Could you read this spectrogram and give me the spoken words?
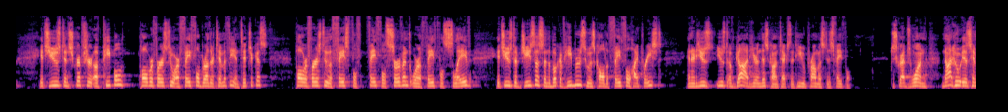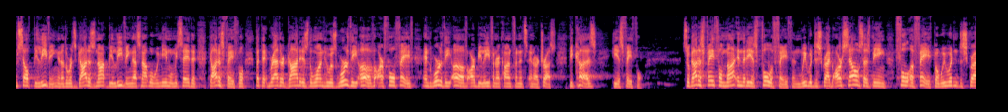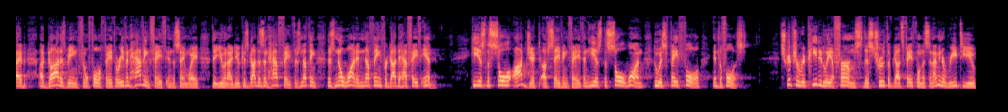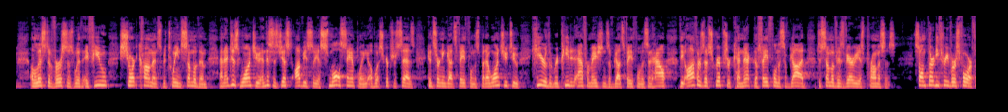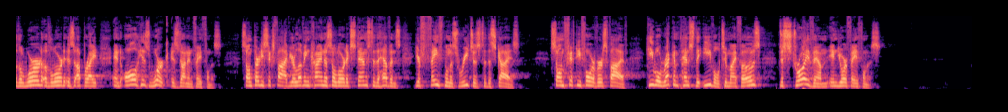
It's used in scripture of people. Paul refers to our faithful brother Timothy and Tychicus. Paul refers to a faithful, faithful servant or a faithful slave. It's used of Jesus in the book of Hebrews, who is called a faithful high priest. And it is used, used of God here in this context that he who promised is faithful describes one, not who is himself believing. In other words, God is not believing. That's not what we mean when we say that God is faithful, but that rather God is the one who is worthy of our full faith and worthy of our belief and our confidence and our trust because he is faithful. So God is faithful not in that he is full of faith, and we would describe ourselves as being full of faith, but we wouldn't describe a God as being full, of faith or even having faith in the same way that you and I do, because God doesn't have faith. There's nothing, there's no one and nothing for God to have faith in. He is the sole object of saving faith, and he is the sole one who is faithful in the fullest. Scripture repeatedly affirms this truth of God's faithfulness, and I'm going to read to you a list of verses with a few short comments between some of them. And I just want you, and this is just obviously a small sampling of what Scripture says concerning God's faithfulness, but I want you to hear the repeated affirmations of God's faithfulness and how the authors of Scripture connect the faithfulness of God to some of His various promises. Psalm 33 verse 4, for the word of the Lord is upright, and all His work is done in faithfulness. Psalm 36, 5, Your loving kindness, O Lord, extends to the heavens. Your faithfulness reaches to the skies. Psalm 54, verse 5, He will recompense the evil to my foes, destroy them in your faithfulness.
